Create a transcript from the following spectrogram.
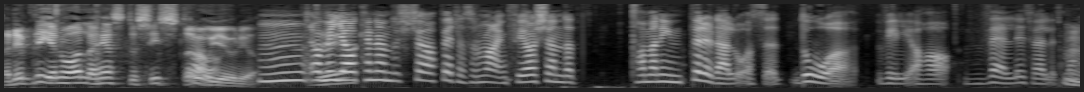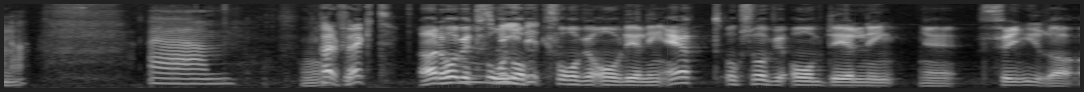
det blir nog alla hästar sista då Ja. Julia. Mm, ja, men jag kan ändå köpa ett resonemang för jag kände att tar man inte det där låset då vill jag ha väldigt, väldigt många. Ehm, Perfekt! Ja, då har vi två Smidigt. lopp kvar vid avdelning 1 och så har vi avdelning 4. Eh,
